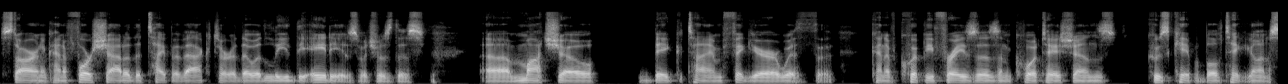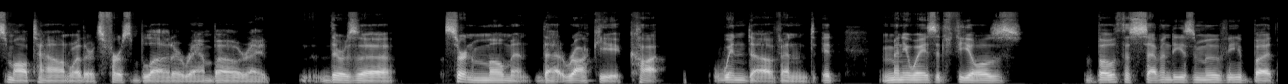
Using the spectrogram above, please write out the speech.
star, and it kind of foreshadowed the type of actor that would lead the '80s, which was this uh, macho, big time figure with uh, kind of quippy phrases and quotations, who's capable of taking on a small town, whether it's First Blood or Rambo. Right? There was a certain moment that Rocky caught wind of, and it in many ways it feels both a 70s movie but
